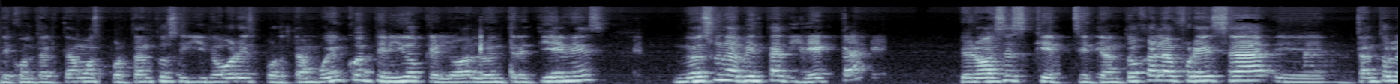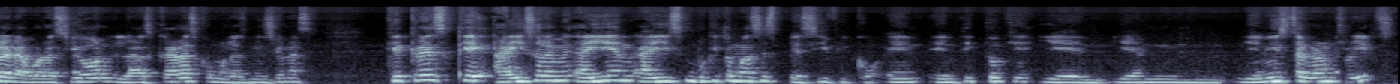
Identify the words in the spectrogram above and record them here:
te contactamos por tantos seguidores, por tan buen contenido que lo, lo entretienes. No es una venta directa, pero haces que se te antoja la fresa, eh, tanto la elaboración, las caras como las mencionas. ¿Qué crees que ahí solamente, ahí, ahí es un poquito más específico en, en TikTok y en, y, en, y en, Instagram Reels?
